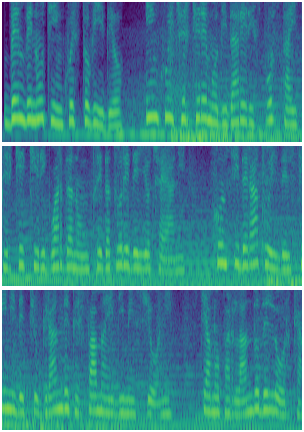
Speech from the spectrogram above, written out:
Benvenuti in questo video, in cui cercheremo di dare risposta ai perché che riguardano un predatore degli oceani, considerato il delfinide più grande per fama e dimensioni, stiamo parlando dell'orca.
